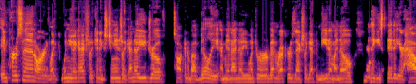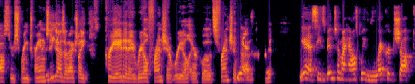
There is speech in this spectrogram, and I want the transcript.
in person or like when you actually can exchange. Like I know you drove talking about Billy. I mean, I know you went to Riverbend Records and actually got to meet him. I know, yeah. I think he stayed at your house through spring training. So you guys have actually created a real friendship, real air quotes friendship. Yes. It, right? Yes, he's been to my house. We've record shopped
